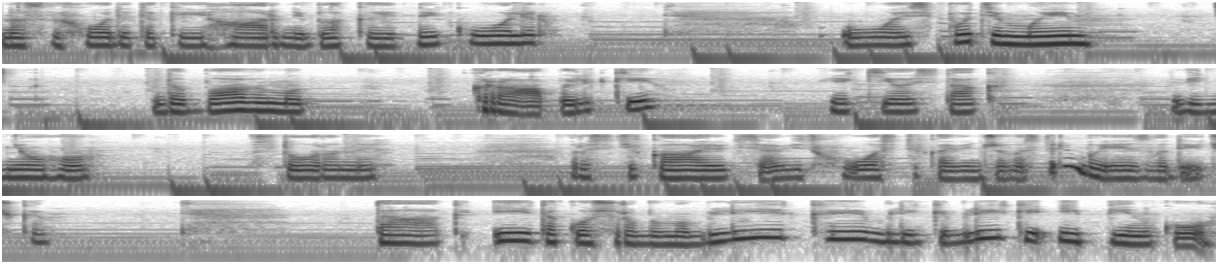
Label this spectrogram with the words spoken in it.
у нас виходить такий гарний блакитний колір. Ось, Потім ми додамо крапельки, які ось так від нього в сторони розтікаються від хвостика, він же вистрибує з водички. Так, і також робимо бліки, бліки, бліки і пінку.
